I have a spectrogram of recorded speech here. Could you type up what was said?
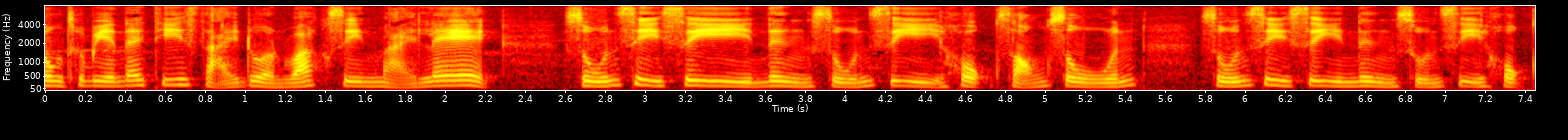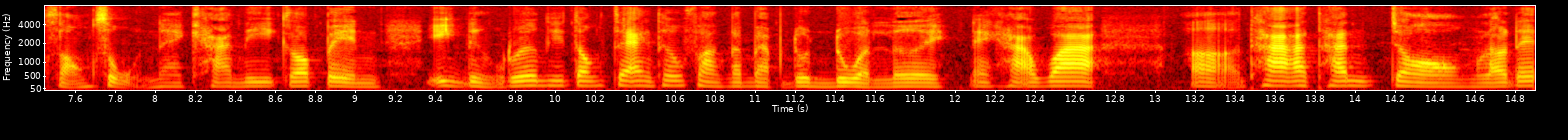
ลงทะเบียนได้ที่สายด่วนวัคซีนหมายเลข 044-104-620 044-104-620 นะคะนี่ก็เป็นอีกหนึ่งเรื่องที่ต้องแจ้งท่านฟังกันแบบด่วนๆเลยนะคะว่าถ้าท่านจองแล้วได้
